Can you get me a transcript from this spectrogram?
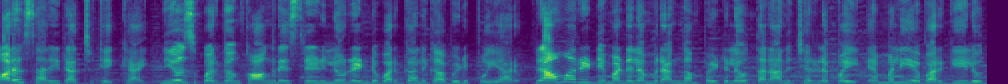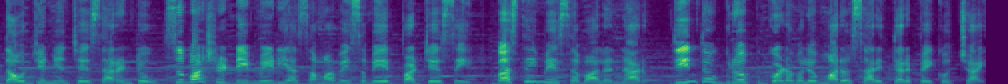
మరోసారి రచ్చకెక్కాయి. నియోజకవర్గం కాంగ్రెస్ శ్రేణులు రెండు వర్గాలుగా విడిపోయారు. రామారెడ్డి మండలం రంగంపేటలో తన అనుచరులపై ఎమ్మెల్యే వర్గీయులు దౌర్జన్యం చేశారంటూ సుభాష్ రెడ్డి మీడియా సమావేశం ఏర్పాటు చేసి బస్తీ మేసవాలన్నారు దీంతో గ్రూప్ గొడవలు మరోసారి తెరపైకొచ్చాయి.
